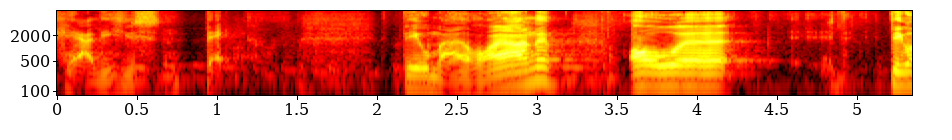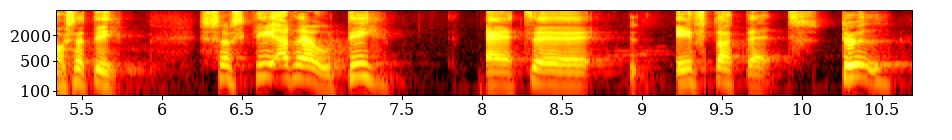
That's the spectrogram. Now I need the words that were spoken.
Kærlig hilsen, Dan. Det er jo meget rørende, og øh, det var så det. Så sker der jo det, at øh, efter Dans død,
